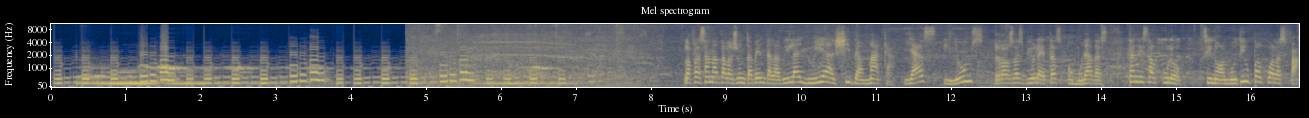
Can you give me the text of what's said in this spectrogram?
La façana de l'Ajuntament de la Vila lluïa així de maca, llaç i llums, roses, violetes o morades. Tant és el color, sinó el motiu pel qual es fa.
